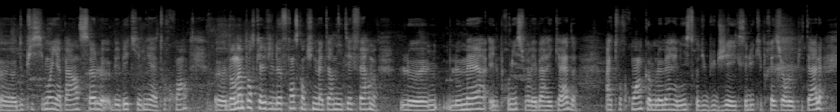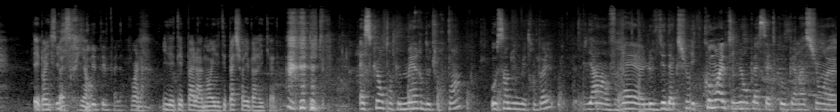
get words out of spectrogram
depuis six mois, il n'y a pas un seul bébé qui est né à Tourcoing. Euh, dans n'importe quelle ville de France, quand une maternité ferme, le, maire est le premier sur les barricades. À Tourcoing, comme le maire est ministre du budget et que c'est lui qui présure l'hôpital, eh ben, il ne se passe rien. Il n'était pas là. Voilà, il n'était pas là. Non, il n'était pas sur les barricades. Est-ce qu'en tant que maire de Tourcoing, au sein d'une métropole, il y a un vrai levier d'action Et comment elle se met en place cette coopération euh,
